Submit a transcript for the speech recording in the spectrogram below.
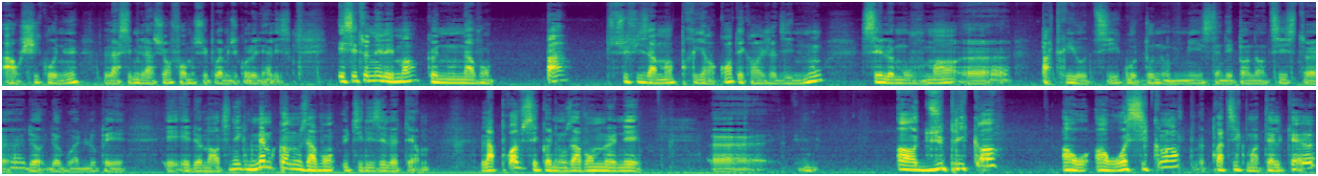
archi connu, L'assimilation, forme suprême du colonialisme. Et c'est un élément que nous n'avons pas suffisamment pris en compte. Et quand je dis nous, c'est le mouvement euh, patriotique, autonomiste, indépendantiste euh, de, de Guadeloupe et, de Martinique, même quand nous avons utilisé le terme. La preuve, c'est que nous avons mené, euh, en dupliquant, en recyclant pratiquement tel quel,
